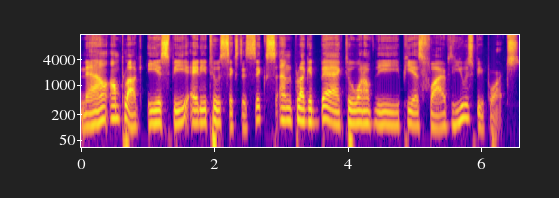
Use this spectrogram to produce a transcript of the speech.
Now unplug ESP8266 and plug it back to one of the PS5's USB ports.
